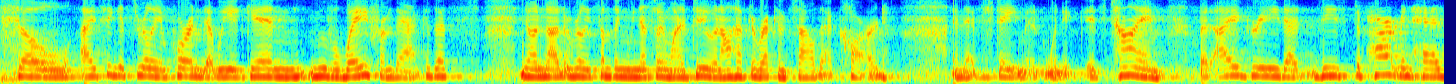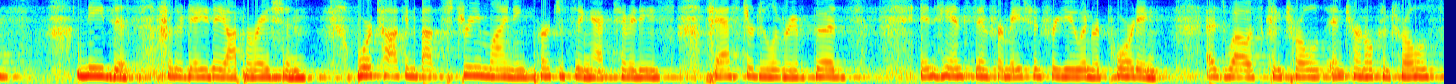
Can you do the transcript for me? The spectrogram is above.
So I think it's really important that we, again, move away from that, because that's, you know, not really something we necessarily want to do, and I'll have to reconcile that card and that statement when it- it's time. But I agree that these department heads need this for their day-to-day operation. We're talking about streamlining purchasing activities, faster delivery of goods, enhanced information for you and reporting, as well as controls, internal controls.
